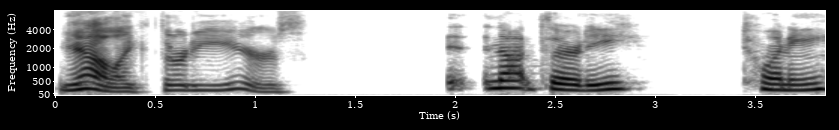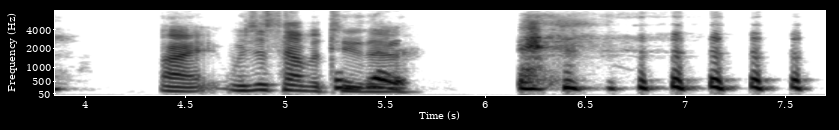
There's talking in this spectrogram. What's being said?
Yeah, like 30 years. Not 30, 20. All right, we just have a two there.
